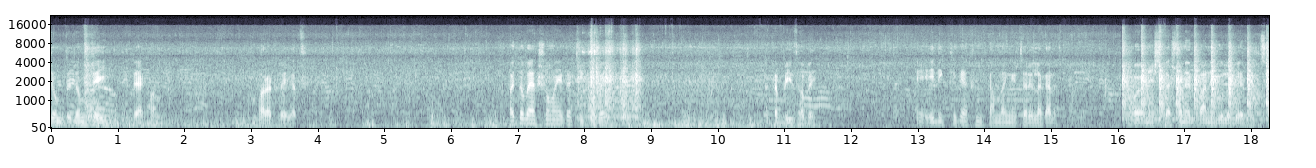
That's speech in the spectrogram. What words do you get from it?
জমতে জমতেই এটা এখন ভরাট হয়ে গেছে। হয়তো বা এক সময় এটা ঠিক হবে। একটা ব্রিজ হবে। এই দিক থেকে এখন কামরাঙ্গিরচার এলাকার নিষ্কাশনের পানিগুলো বের হচ্ছে।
